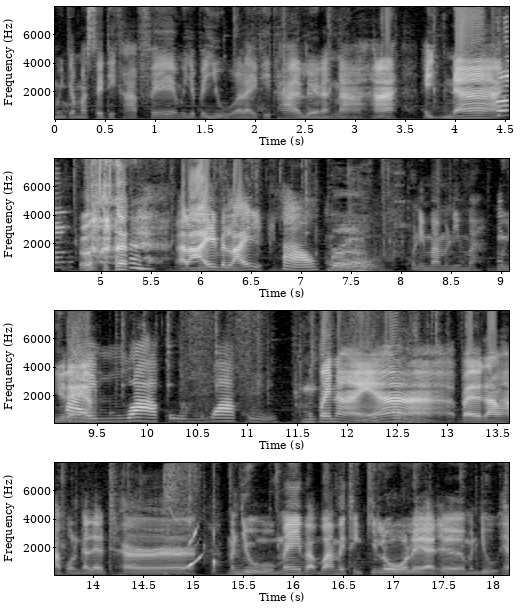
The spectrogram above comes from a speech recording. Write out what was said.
มึงจะมาเซตที่คาเฟ่ มึงจะไปอยู่อะไรที่ท่าเรือนักหนาฮะ ไอ้หน้าเอออะไรเป็นไรหาวโอ้วันนี้มามันนี่มา มึงอยู่ไหไปนอะมึงว่ากู มึงว่ากู มึงไปไหนอะ ไปตามหาผลกันเลยเธอ มันอยู่ไม่แบบว่าไม่ถึงกิโลเลยอะเธอ มันอยู่แค่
